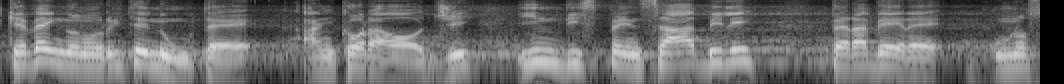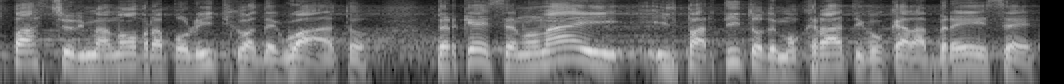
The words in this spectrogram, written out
che vengono ritenute ancora oggi indispensabili per avere uno spazio di manovra politico adeguato, perché se non hai il Partito Democratico Calabrese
